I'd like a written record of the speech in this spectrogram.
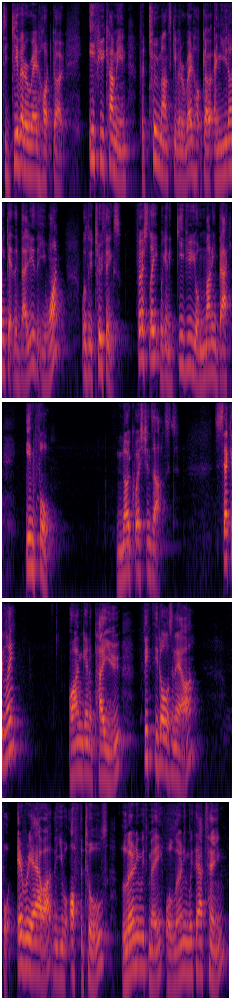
to give it a red hot go. If you come in for two months, give it a red hot go, and you don't get the value that you want, we'll do two things. Firstly, we're going to give you your money back in full. No questions asked. Secondly, I'm going to pay you $50 an hour for every hour that you were off the tools learning with me or learning with our team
